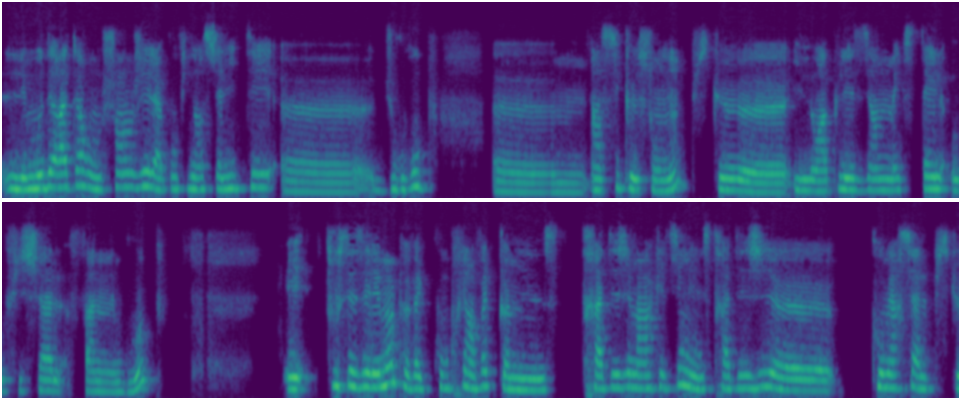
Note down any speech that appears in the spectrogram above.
les modérateurs ont changé la confidentialité euh, du groupe ainsi que son nom, puisqu'ils l'ont appelé The Handmaid's Tale Official Fan Group. Et tous ces éléments peuvent être compris en fait comme une stratégie marketing et une stratégie commerciale, puisque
